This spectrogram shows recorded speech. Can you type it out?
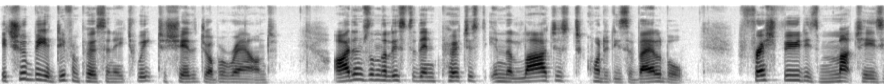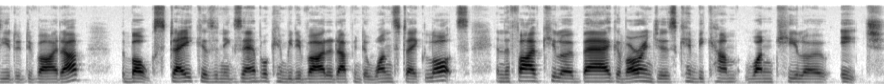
It should be a different person each week to share the job around. Items on the list are then purchased in the largest quantities available. Fresh food is much easier to divide up. The bulk steak, as an example, can be divided up into one steak lots, and the five kilo bag of oranges can become one kilo each.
